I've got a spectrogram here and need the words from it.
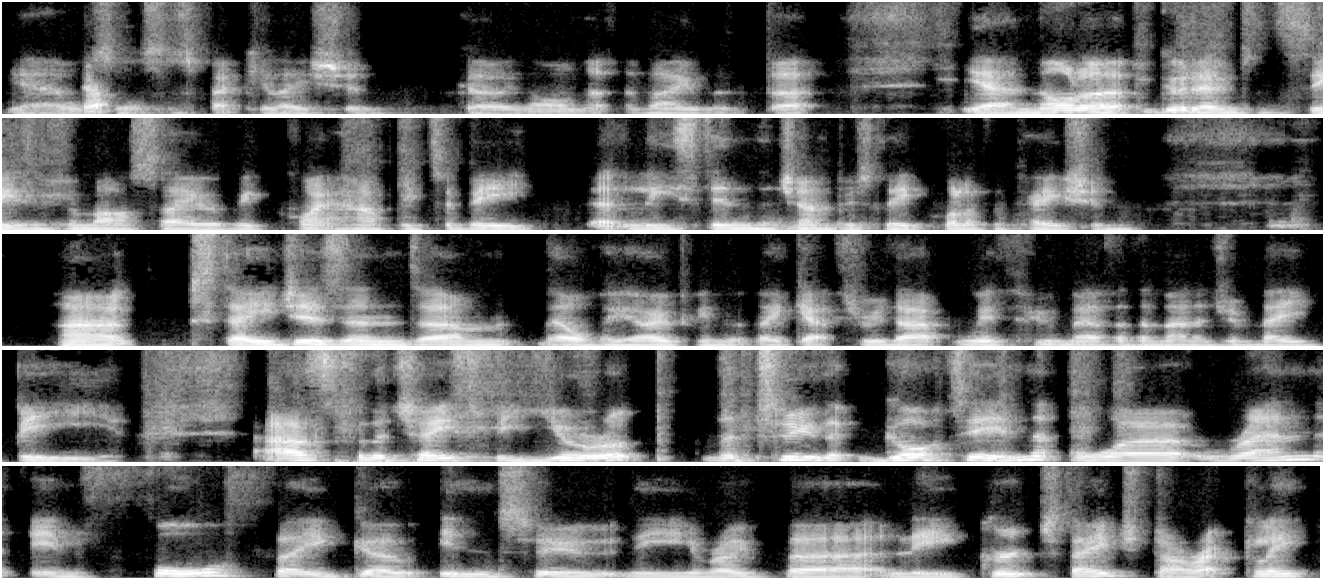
yeah, all yeah. sorts of speculation going on at the moment. But yeah, not a good end to the season for Marseille. We'll be quite happy to be at least in the Champions League qualification uh, stages, and um, they'll be hoping that they get through that with whomever the manager may be. As for the chase for Europe, the two that got in were Rennes in fourth. They go into the Europa League group stage directly,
